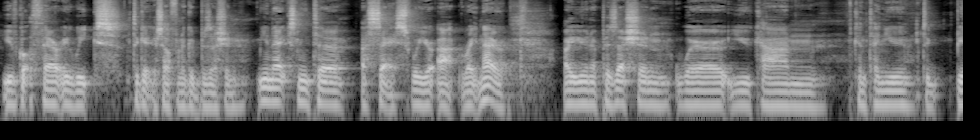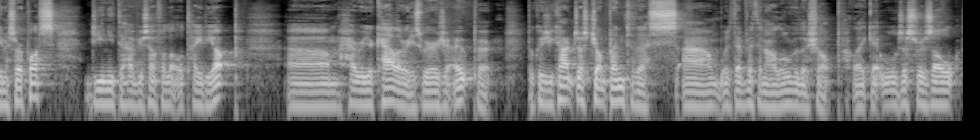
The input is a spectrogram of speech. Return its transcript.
you've got 30 weeks to get yourself in a good position. You next need to assess where you're at right now. Are you in a position where you can continue to be in a surplus? Do you need to have yourself a little tidy up? Um, how are your calories? Where is your output? Because you can't just jump into this um, with everything all over the shop. Like it will just result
